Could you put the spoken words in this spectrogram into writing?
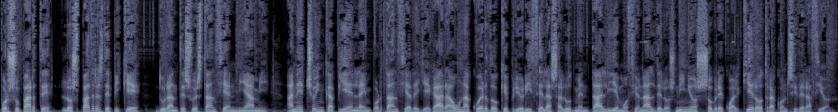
Por su parte, los padres de Piqué, durante su estancia en Miami, han hecho hincapié en la importancia de llegar a un acuerdo que priorice la salud mental y emocional de los niños sobre cualquier otra consideración.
